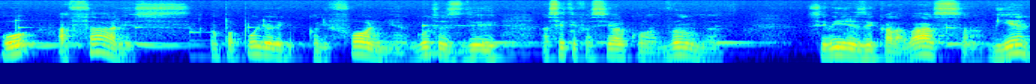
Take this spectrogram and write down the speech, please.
ou azares, ampapolha de Califórnia, gotas de aceite facial com lavanda, semillas de calabaça, miel,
